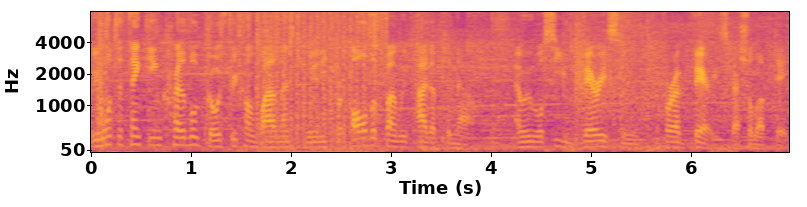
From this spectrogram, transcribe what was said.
We want to thank the incredible Ghost Recon Wildlands community for all the fun we've had up to now, and we will see you very soon for a very special update.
